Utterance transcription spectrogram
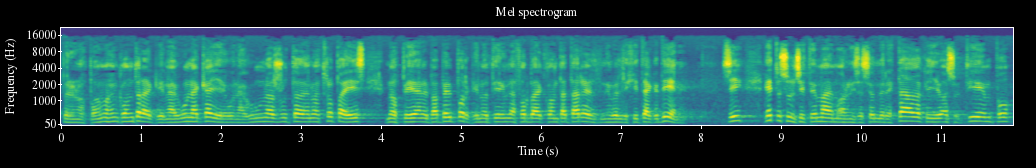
pero nos podemos encontrar que en alguna calle o en alguna ruta de nuestro país nos pidan el papel porque no tienen la forma de contratar el nivel digital que tiene. ¿Sí? Esto es un sistema de modernización del Estado que lleva su tiempo,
